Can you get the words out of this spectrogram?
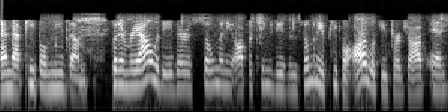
and that people need them. But in reality, there's so many opportunities and so many people are looking for a job. And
